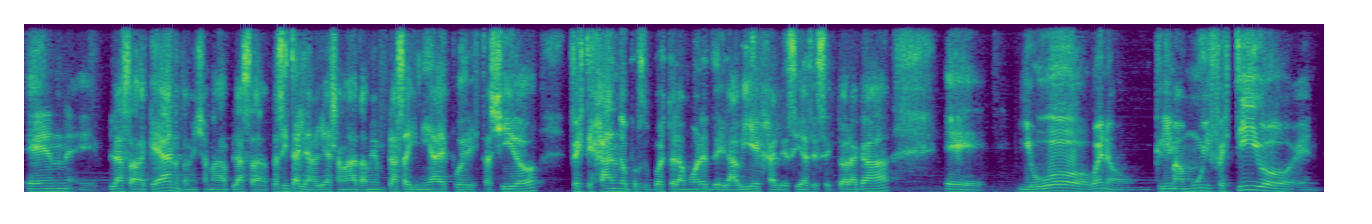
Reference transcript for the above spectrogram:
en eh, Plaza Baqueano, también llamada Plaza, Plaza Italia, en realidad llamada también Plaza Dignidad después del estallido, festejando, por supuesto, la muerte de la vieja, le decía ese sector acá. Eh, y hubo, bueno, un clima muy festivo en,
